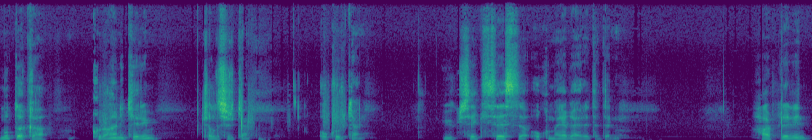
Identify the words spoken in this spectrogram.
mutlaka Kur'an-ı Kerim çalışırken, okurken, yüksek sesle okumaya gayret edelim. Harflerin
